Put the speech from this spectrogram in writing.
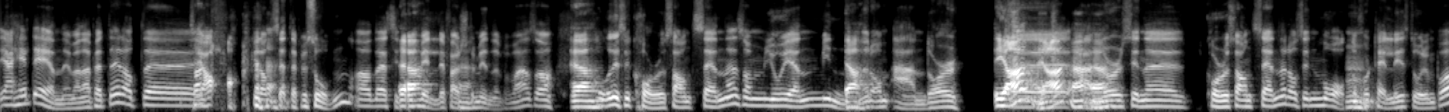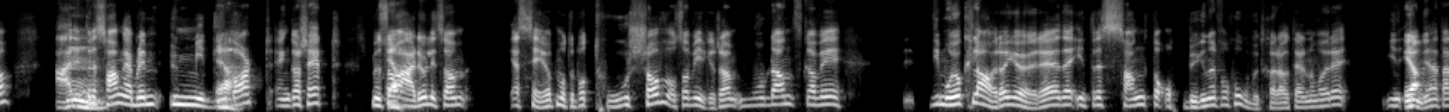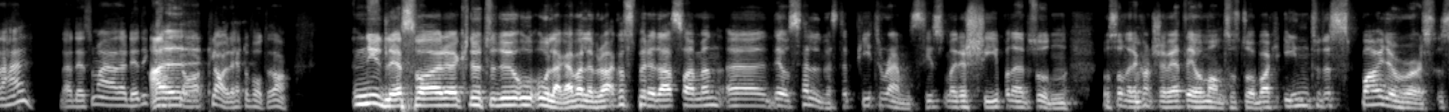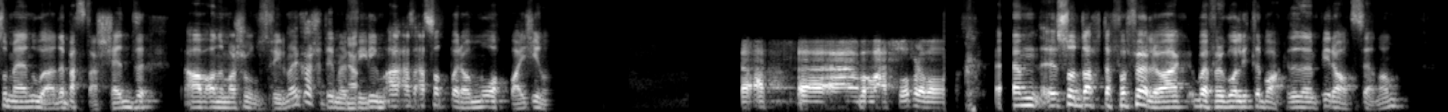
Jeg er helt enig med deg, Petter. At uh, jeg har akkurat sett episoden, og det sitter Ja, veldig ferskt i minnet på meg. Så Ja. alle disse Coruscant-scenene, som jo igjen minner om Andor Ja, eh, ja, ja, ja. Andor sine Coruscant-scener og sin måte å Mm. fortelle historien på, er Mm. interessant. Jeg blir umiddelbart engasjert. Men så er det jo liksom Jeg ser jo på en måte på to show, og så virker det som Hvordan skal vi De må jo klare å gjøre det interessant og oppbyggende for hovedkarakterene våre inni Ja. dette her. Det er det som er, det er det de ikke klarer helt å få til, da. Nydelige svar, Knut. Du ordlegger veldig bra. Jeg kan spørre deg, Simon. Eh, Det er jo selveste Pete Ramsey som har regi på denne episoden. Og som dere kanskje vet, det er jo mannen som står bak Into the Spider-Verse, som er noe av det beste jeg har sett av animasjonsfilm, eller kanskje til og med Ja. film. Jeg, jeg, jeg satt bare og måpa i kino. Jeg, jeg, hva jeg så, for det var Um, så derf- derfor føler jeg, bare for å gå litt tilbake til den piratscenen,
